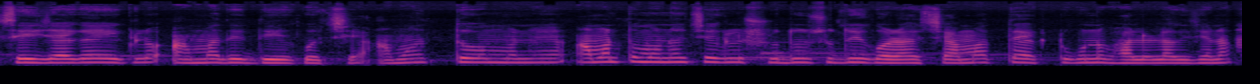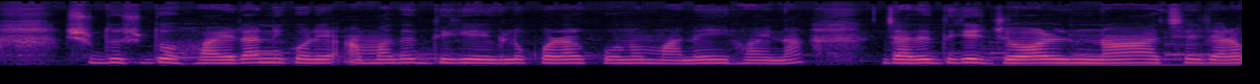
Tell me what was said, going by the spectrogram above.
সেই জায়গায় এগুলো আমাদের দিকে করছে। আমার তো মানে আমার তো মনে হচ্ছে এগুলো শুধু শুধুই করা হচ্ছে। আমার তো একটুকুনো ভালো লাগছে না। শুধু শুধু হয়রানি করে আমাদের দিকে এগুলো করার কোনো মানেই হয় না। যাদের দিকে জল না আছে, যারা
